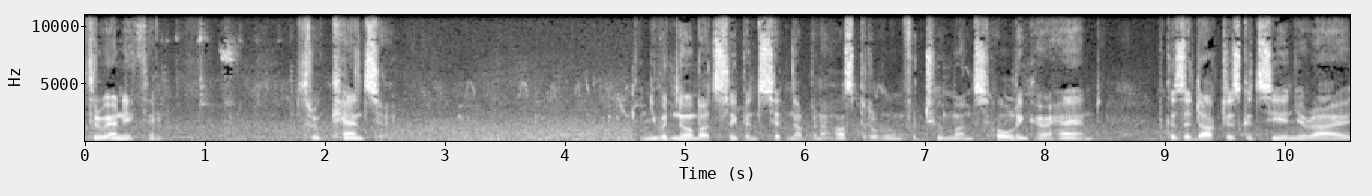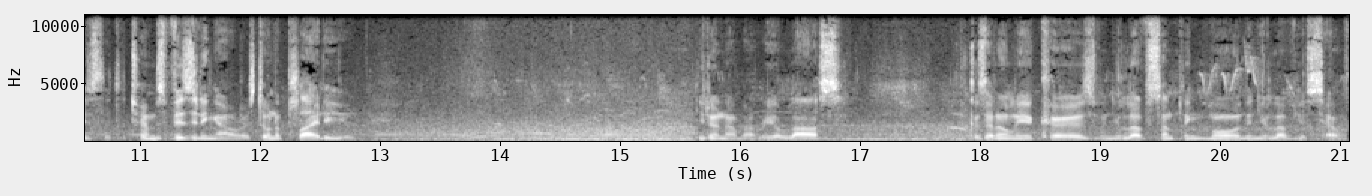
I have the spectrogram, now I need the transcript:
Through anything. Through cancer. And you would know about sleeping sitting up in a hospital room for two months, holding her hand because the doctors could see in your eyes that the terms visiting hours don't apply to you. You don't know about real loss, because that only occurs when you love something more than you love yourself.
